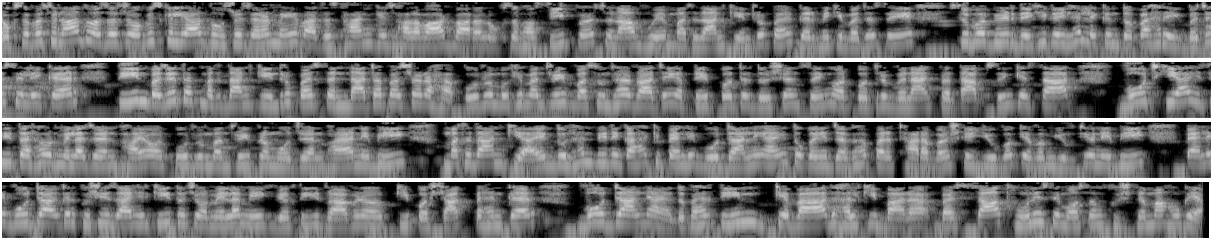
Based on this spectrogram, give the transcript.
लोकसभा चुनाव 2024 के लिए आज दूसरे चरण में राजस्थान के झालावाड़ बारह लोकसभा सीट पर चुनाव हुए मतदान केंद्रों पर। गर्मी की वजह से सुबह भीड़ देखी गई है, लेकिन दोपहर एक बजे से लेकर तीन बजे तक मतदान केंद्रों पर सन्नाटा पसरा रहा। पूर्व मुख्यमंत्री वसुंधरा राजे अपने पुत्र दुष्यंत सिंह और पुत्र विनायक प्रताप सिंह के साथ वोट किया। इसी तरह उर्मिला जैन भाया और पूर्व मंत्री प्रमोद जैन भाया ने भी मतदान किया। एक दुल्हन भी ने कहा कि पहले वोट डालने आई तो कई जगह पर अठारह वर्ष के युवक एवं युवतियों ने भी पहले वोट डालकर खुशी ज़ाहिर की। तो चौमेला में एक व्यक्ति रावण की पोशाक पहनकर वोट डालने आया दोपहर तीन के बाद हल्की बरसात होने से मौसम खुशनुमा हो गया।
